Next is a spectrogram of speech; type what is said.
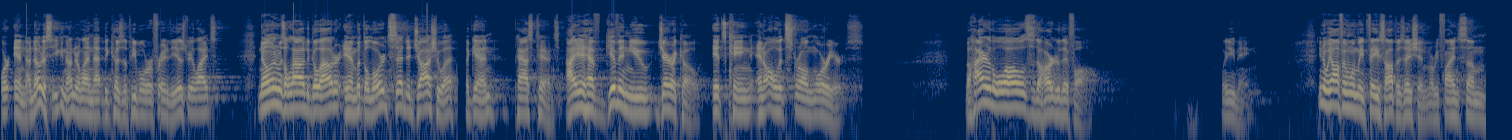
or in. Now notice, you can underline that because the people were afraid of the Israelites. No one was allowed to go out or in, but the Lord said to Joshua, again, past tense, I have given you Jericho, its king, and all its strong warriors. The higher the walls, the harder they fall. What do you mean? You know, we often, when we face opposition or we find some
